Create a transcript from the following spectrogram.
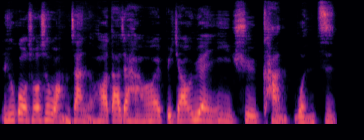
如果说是网站的话，大家还会比较愿意去看文字。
